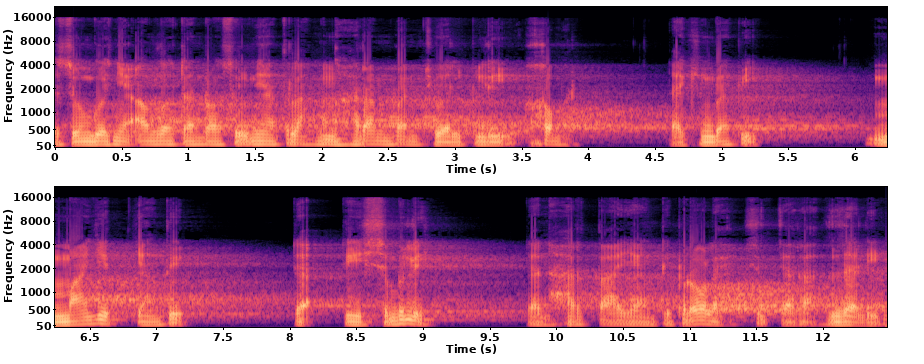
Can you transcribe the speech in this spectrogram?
Sesungguhnya Allah dan Rasulnya telah mengharamkan jual beli khamr, daging babi, mayit yang tidak disembelih, dan harta yang diperoleh secara zalim.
